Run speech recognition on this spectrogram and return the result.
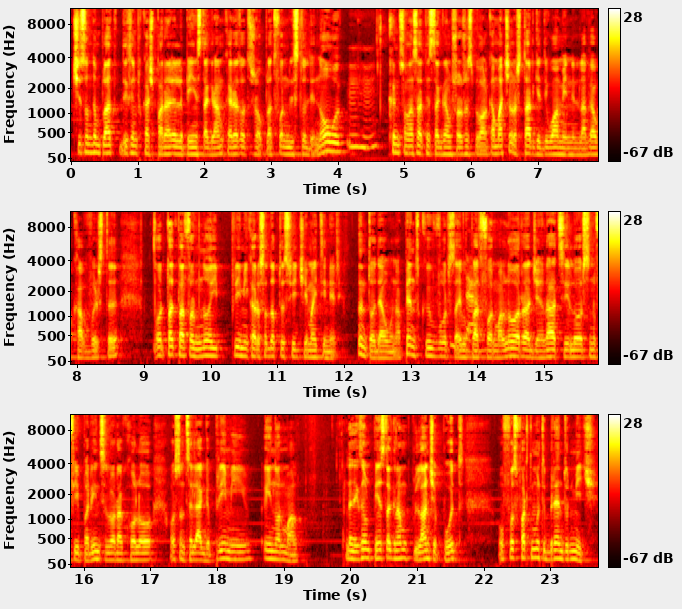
ce s-a întâmplat, de exemplu, ca și paralele pe Instagram, care tot așa o platformă destul de nouă, uh-huh. când s-a lansat Instagram și au ajuns pe val, cam același target de oameni îl aveau ca vârstă, ori toate platforme noi, primii care o să adoptă să fie cei mai tineri. Întotdeauna. Pentru că vor să aibă da. platforma lor, a generațiilor, să nu fie părinților acolo, o să înțeleagă primii, e normal. Dar, de exemplu, pe Instagram, la început, au fost foarte multe branduri mici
